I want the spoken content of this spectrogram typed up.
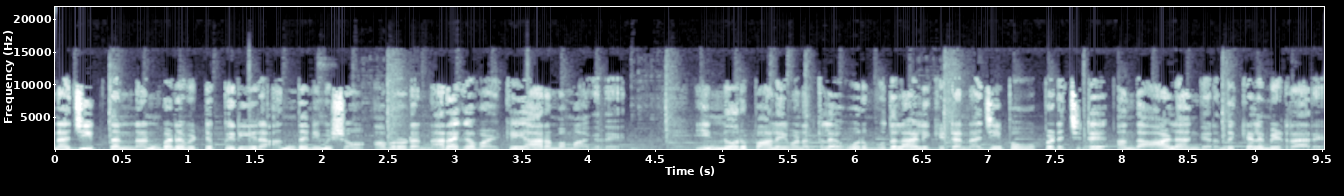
நஜீப் தன் நண்பனை விட்டு பிரியிற அந்த நிமிஷம் அவரோட நரக வாழ்க்கை ஆரம்பமாகுது. இன்னொரு பாலைவனத்துல ஒரு முதலாளி கிட்ட நஜீப்பை ஒப்படைச்சிட்டு அந்த ஆளு அங்கிருந்து கிளம்பிடுறாரு.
